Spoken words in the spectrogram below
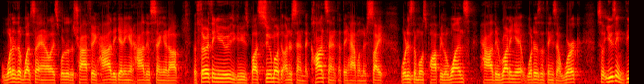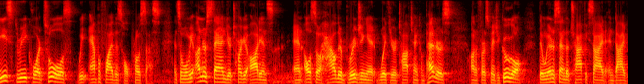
what are the website analytics, what are the traffic, how are they getting it, how are they setting it up. The third thing you use, you can use BuzzSumo to understand the content that they have on their site. what is the most popular ones, how are they running it, what are the things that work. So using these three core tools, we amplify this whole process. And so when we understand your target audience and also how they're bridging it with your top 10 competitors on the first page of Google, then we understand the traffic side and dive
